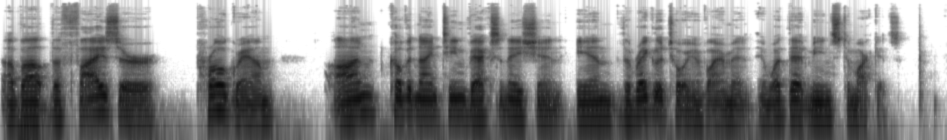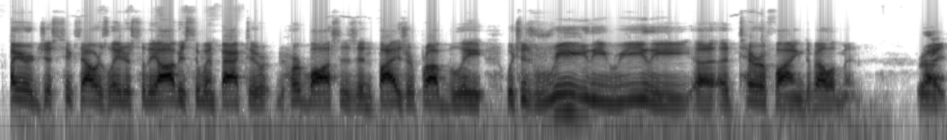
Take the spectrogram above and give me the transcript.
about the Pfizer program on COVID 19 vaccination and the regulatory environment and what that means to markets. fired just six hours later, so they obviously went back to her, her bosses and Pfizer probably, which is really, really uh, a terrifying development. Right.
